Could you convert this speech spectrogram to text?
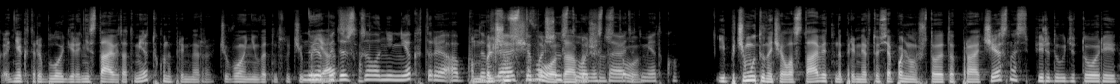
некоторые блогеры не ставят отметку, например, чего они в этом случае ну, боятся. я бы даже сказала не некоторые, а подавляющее а большинство, большинство, да, большинство не ставит отметку. И почему ты начала ставить, например? То есть я понял, что это про честность перед аудиторией,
